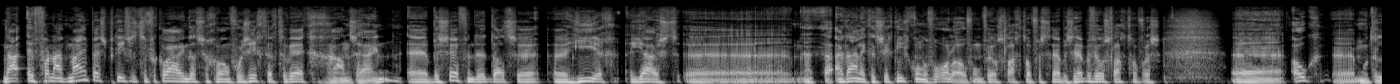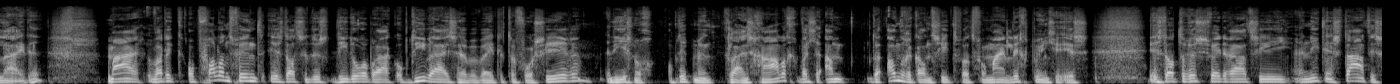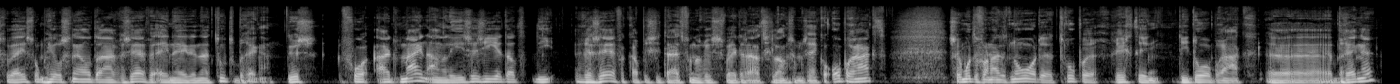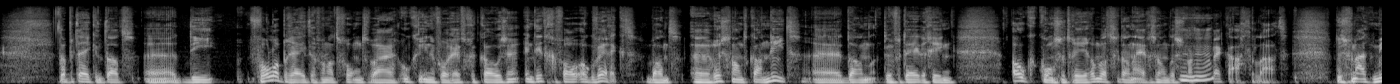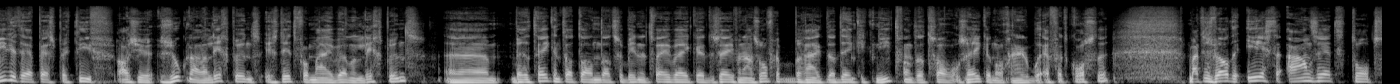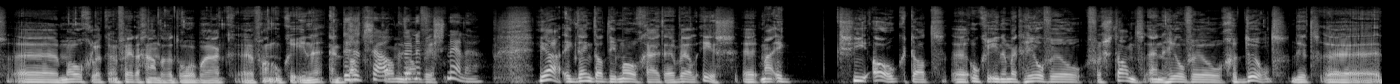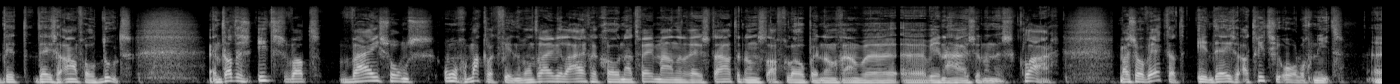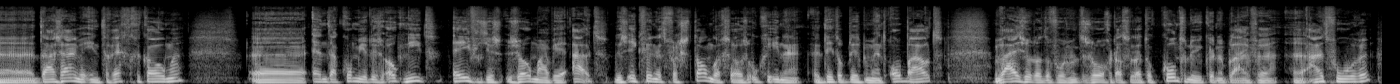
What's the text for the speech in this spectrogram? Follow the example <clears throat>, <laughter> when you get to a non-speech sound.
Nou, vanuit mijn perspectief is de verklaring dat ze gewoon voorzichtig te werk gegaan zijn. Eh, beseffende dat ze uh, hier juist uh, uiteindelijk het zich niet konden veroorloven om veel slachtoffers te hebben. Ze hebben veel slachtoffers ook moeten lijden. Maar wat ik opvallend vind, is dat ze dus die doorbraak op die wijze hebben weten te forceren. En die is nog op dit moment kleinschalig. Wat je aan de andere kant ziet, wat voor mij een lichtpuntje is, is dat de Russische Federatie niet in staat is geweest om heel snel daar reserve-eenheden naartoe te brengen. Dus voor, uit mijn analyse zie je dat die reservecapaciteit van de Russische Federatie langzaam zeker opraakt. Ze moeten vanuit het noorden troepen richting die doorbraak uh, brengen. Dat betekent dat uh, die volle breedte van het front waar Oekraïne voor heeft gekozen, in dit geval ook werkt. Want uh, Rusland kan niet uh, dan de verdediging ook concentreren, omdat ze dan ergens anders zwakke mm -hmm. plekken achterlaat. Dus vanuit militair perspectief, als je zoekt naar een lichtpunt, is dit voor mij wel een lichtpunt. Uh, betekent dat dan dat ze binnen twee weken de zeven Azov hebben bereikt? Dat denk ik niet, want dat zal zeker nog een heleboel effort kosten. Maar het is wel de eerste aanzet tot uh, mogelijk een verdergaandere doorbraak uh, van Oekraïne. En dus dat het zou kunnen versnellen? Ja, ik denk dat die mogelijkheid er wel is. Uh, maar ik ik zie ook dat uh, Oekraïne met heel veel verstand en heel veel geduld dit, uh, dit, deze aanval doet. En dat is iets wat wij soms ongemakkelijk vinden. Want wij willen eigenlijk gewoon na twee maanden de resultaten, dan is het afgelopen en dan gaan we uh, weer naar huis en dan is het klaar. Maar zo werkt dat in deze attritieoorlog niet. daar zijn we in terechtgekomen. Uh, en daar kom je dus ook niet eventjes zomaar weer uit. Dus ik vind het verstandig zoals Oekraïne dit op dit moment opbouwt. Wij zullen ervoor moeten zorgen dat ze dat ook continu kunnen blijven uh, uitvoeren.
